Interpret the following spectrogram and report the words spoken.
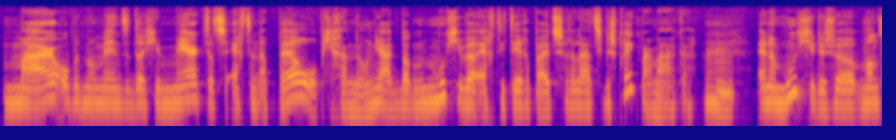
Maar op het moment dat je merkt dat ze echt een appel op je gaan doen, ja, dan moet je wel echt die therapeutische relatie bespreekbaar maken. Mhm. En dan moet je dus wel, want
